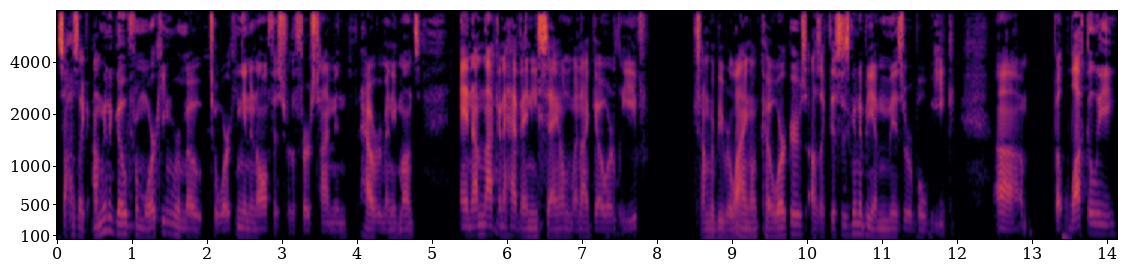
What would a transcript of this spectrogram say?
so I was like, I'm going to go from working remote to working in an office for the first time in however many months. And I'm not going to have any say on when I go or leave because I'm going to be relying on coworkers. I was like, this is going to be a miserable week. Um, but luckily,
